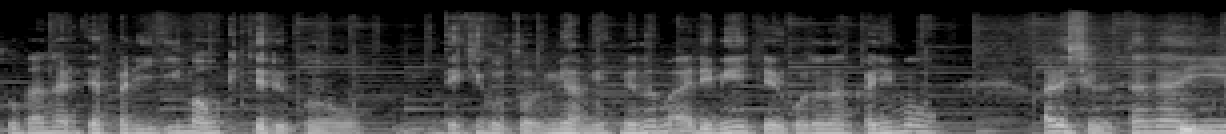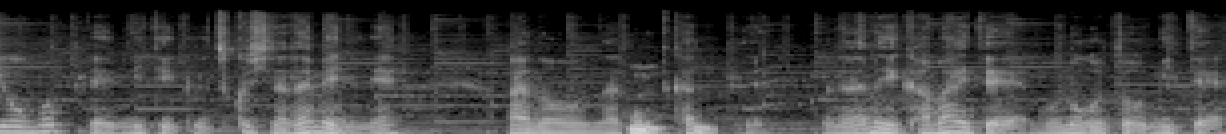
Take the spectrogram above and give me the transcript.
そう考えるとやっぱり今起きてるこの出来事今目目の前で見えていることなんかにもある種疑いを持って見ていく、少し斜めにねあのなうんか斜めに構えて物事を見て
